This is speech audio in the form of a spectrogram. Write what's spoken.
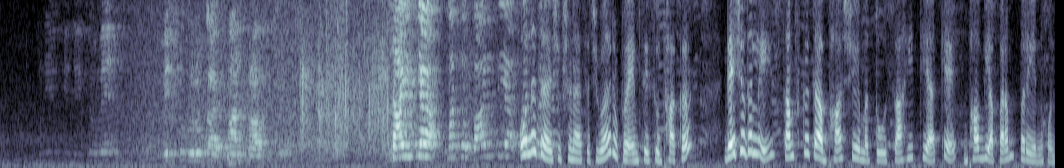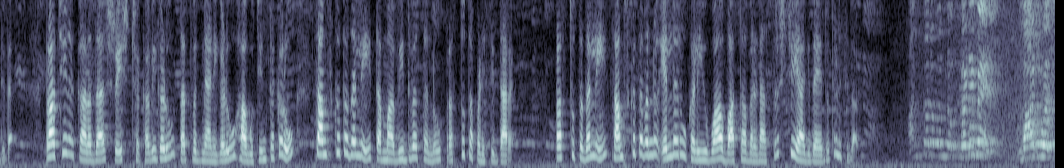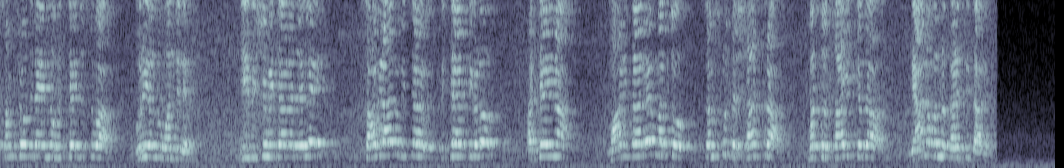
ಉನ್ನತ ಶಿಕ್ಷಣ ಸಚಿವ ಡಾಕ್ಟರ್ ಎಂಸಿ ಸುಧಾಕರ್ ದೇಶದಲ್ಲಿ ಸಂಸ್ಕೃತ ಭಾಷೆ ಮತ್ತು ಸಾಹಿತ್ಯಕ್ಕೆ ಭವ್ಯ ಪರಂಪರೆಯನ್ನು ಹೊಂದಿದೆ. ಪ್ರಾಚೀನ ಕಾಲದ ಶ್ರೇಷ್ಠ ಕವಿಗಳು, ತತ್ವಜ್ಞಾನಿಗಳು ಹಾಗೂ ಚಿಂತಕರು ಸಂಸ್ಕೃತದಲ್ಲಿ ತಮ್ಮ ವಿದ್ವತ್ತನ್ನು ಪ್ರಸ್ತುತಪಡಿಸಿದ್ದಾರೆ. ಪ್ರಸ್ತುತದಲ್ಲಿ ಸಂಸ್ಕೃತವನ್ನು ಎಲ್ಲರೂ ಕಲಿಯುವ ವಾತಾವರಣ ಸೃಷ್ಟಿಯಾಗಿದೆ ಎಂದು ತಿಳಿಸಿದರು. ಅಂತರವನ್ನು ಕಡಿಮೆ ಮಾಡುವ ಸಂಶೋಧನೆಯನ್ನು ಉತ್ತೇಜಿಸುವ ಗುರಿಯನ್ನು ಹೊಂದಿದೆ. ಈ ವಿಶ್ವವಿದ್ಯಾಲಯದಲ್ಲಿ ಸಾವಿರಾರು ವಿದ್ಯಾ, ವಿದ್ಯಾರ್ಥಿಗಳು ಅಧ್ಯಯನ ಮಾಡಿದ್ದಾರೆ ಮತ್ತು ಸಂಸ್ಕೃತ ಶಾಸ್ತ್ರ ಮತ್ತು ಸಾಹಿತ್ಯದ ಜ್ಞಾನವನ್ನು ಗಳಿಸಿದ್ದಾರೆ.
